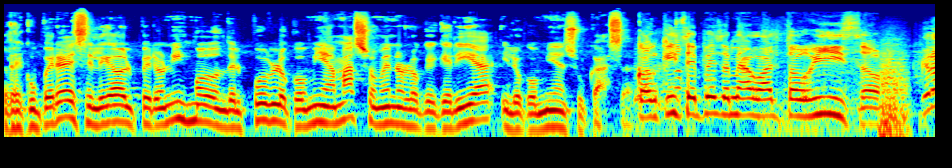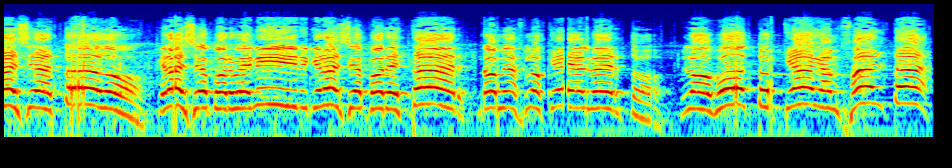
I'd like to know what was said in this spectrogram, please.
recuperar ese legado del peronismo donde el pueblo comía más o menos lo que quería y lo comía en su casa. Con 15 pesos me hago alto guiso. Gracias a todos. Gracias por venir. Gracias por estar. No me aflojé, Alberto. Los votos que hagan falta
